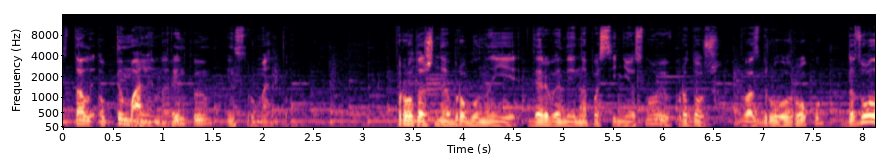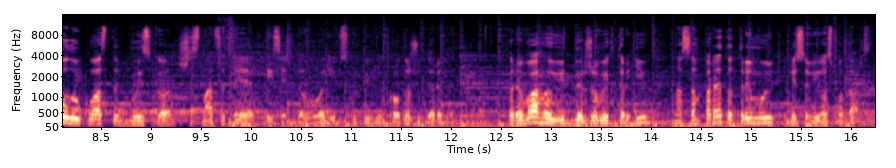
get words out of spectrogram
стали оптимальним ринковим інструментом. Продаж необробленої деревини на постійній основі впродовж 2022 року дозволили укласти близько 16 тисяч договорів з купівлі-продажу деревини. Перевагою від біржових торгів насамперед отримують лісові господарства.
